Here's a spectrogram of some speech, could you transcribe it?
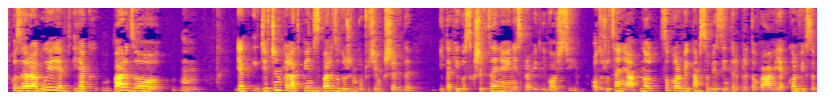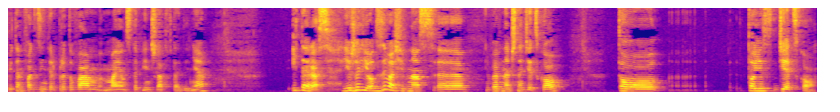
tylko zareaguję jak, jak bardzo, mm, jak dziewczynka lat 5 z bardzo dużym poczuciem krzywdy i takiego skrzywdzenia i niesprawiedliwości, odrzucenia, no cokolwiek tam sobie zinterpretowałam, jakkolwiek sobie ten fakt zinterpretowałam, mając te 5 lat wtedy, nie? I teraz, jeżeli odzywa się w nas e, wewnętrzne dziecko, to to jest dziecko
